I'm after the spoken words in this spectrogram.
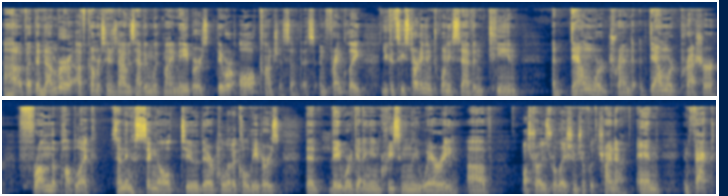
uh, but the number of conversations I was having with my neighbors, they were all conscious of this. And frankly, you could see starting in 2017, a downward trend, a downward pressure from the public, sending a signal to their political leaders that they were getting increasingly wary of Australia's relationship with China. And in fact,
